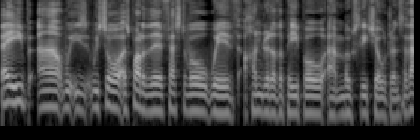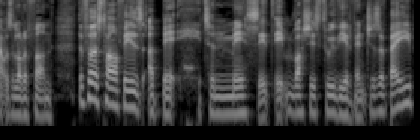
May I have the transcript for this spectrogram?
Babe, uh, we we saw as part of the festival with a hundred other people, uh, mostly children, so that was a lot of fun. The first half is a bit hit and miss. It it rushes through the adventures of Babe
